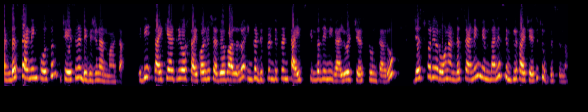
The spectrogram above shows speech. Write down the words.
అండర్స్టాండింగ్ కోసం చేసిన డివిజన్ అన్నమాట. ఇది సైకియాట్రీ ఆర్ సైకాలజీ చదివే వాళ్ళలో ఇంకా డిఫరెంట్ డిఫరెంట్ టైప్స్ కింద దీన్ని వాల్యుయేట్ చేస్తుంటారు just for your own understanding మేము దాన్ని సింప్లిఫై చేసి చూపిస్తున్నాం.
